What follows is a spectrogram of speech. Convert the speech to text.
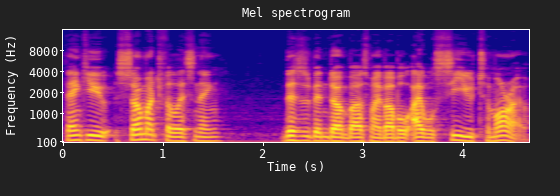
Thank you so much for listening. This has been Don't Burst My Bubble. I will see you tomorrow.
